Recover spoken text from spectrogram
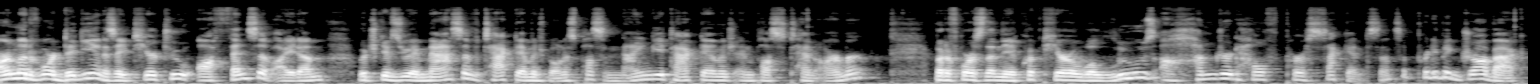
Armlet of Mordiggian is a tier 2 offensive item, which gives you a massive attack damage bonus, plus 90 attack damage and plus 10 armor. But of course, then the equipped hero will lose 100 health per second. So that's a pretty big drawback,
